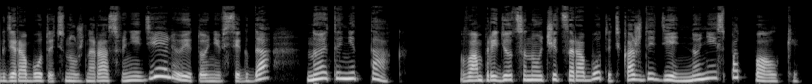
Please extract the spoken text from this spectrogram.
где работать нужно раз в неделю, и то не всегда, но это не так. Вам придется научиться работать каждый день, но не из-под палки.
